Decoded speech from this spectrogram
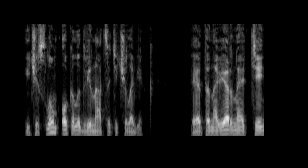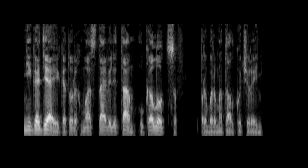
и числом около двенадцати человек. «Это, наверное, те негодяи, которых мы оставили там, у колодцев», — пробормотал Кочерень.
